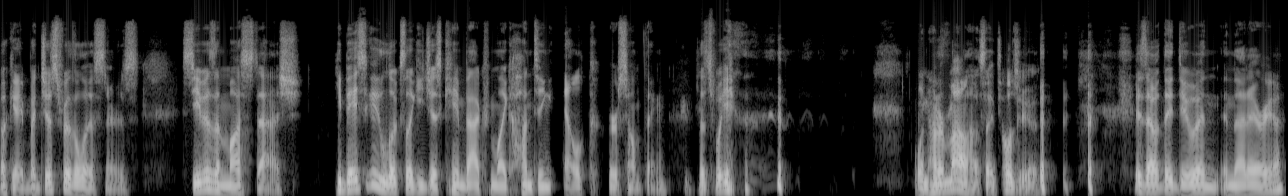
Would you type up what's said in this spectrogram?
okay but just for the listeners steve has a mustache he basically looks like he just came back from like hunting elk or something that's what you 100 Mile House. I told you. is that what they do in in that area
